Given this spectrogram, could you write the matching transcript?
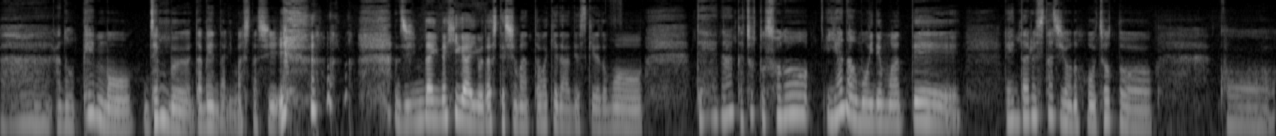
ああのペンも全部ダメになりましたし 甚大な被害を出してしまったわけなんですけれどもでなんかちょっとその嫌な思い出もあってレンタルスタジオの方ちょっとこう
